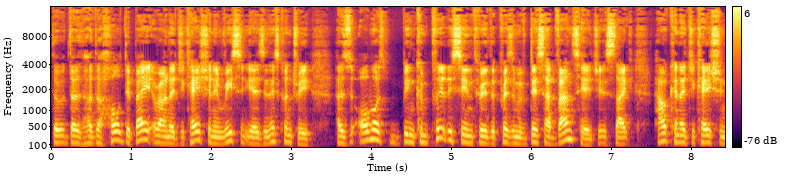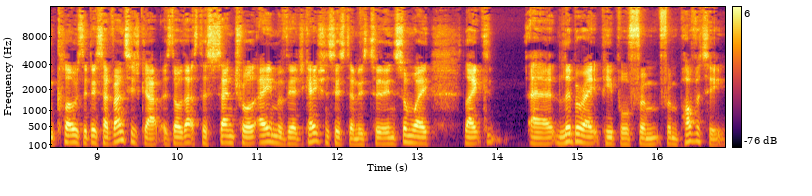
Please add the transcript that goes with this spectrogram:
the, the the whole debate around education in recent years in this country has almost been completely seen through the prism of disadvantage. It's like how can education close the disadvantage gap, as though that's the central aim of the education system is to in some way like uh, liberate people from from poverty.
